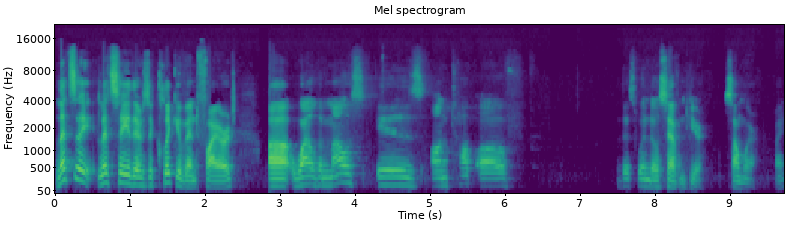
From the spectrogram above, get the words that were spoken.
let's say let's say there's a click event fired uh, while the mouse is on top of this Windows 7 here somewhere, right?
